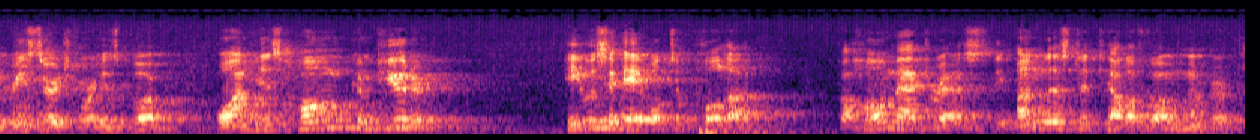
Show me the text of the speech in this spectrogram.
research for his book, on his home computer, he was able to pull up the home address, the unlisted telephone number,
